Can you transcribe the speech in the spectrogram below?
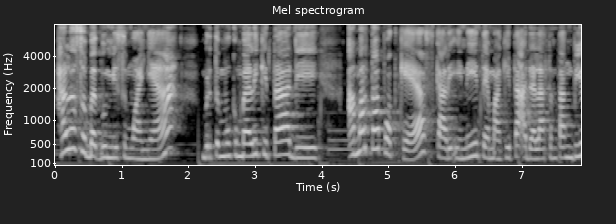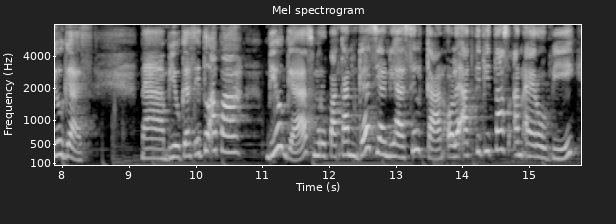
Halo Sobat Bumi semuanya, bertemu kembali kita di Amarta Podcast. Kali ini tema kita adalah tentang biogas. Nah, biogas itu apa? Biogas merupakan gas yang dihasilkan oleh aktivitas anaerobik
